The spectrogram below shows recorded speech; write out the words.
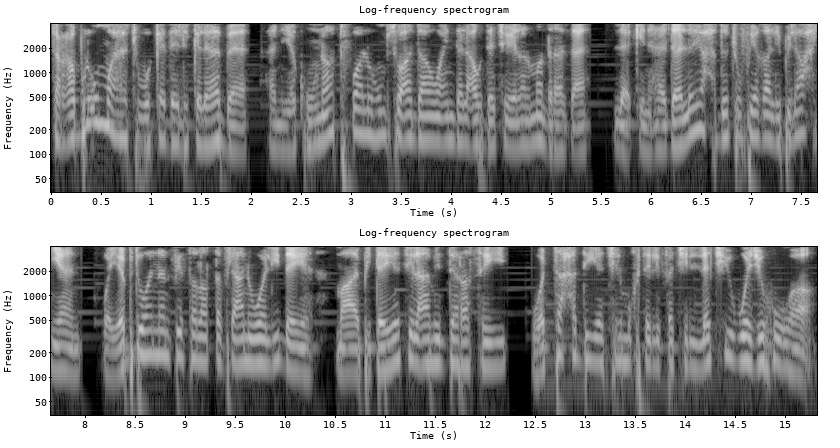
ترغب الأمهات وكذلك الآباء أن يكون أطفالهم سعداء عند العودة إلى المدرسة لكن هذا لا يحدث في غالب الأحيان ويبدو أن انفصال الطفل عن والديه مع بداية العام الدراسي والتحديات المختلفة التي يواجهها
